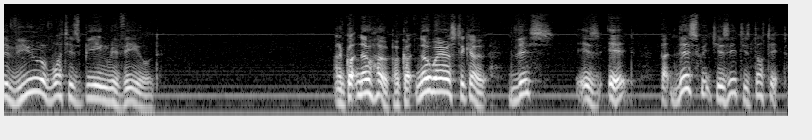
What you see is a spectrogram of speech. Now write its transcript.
the view of what is being revealed. And I've got no hope, I've got nowhere else to go. This is it, but this which is it is not it.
